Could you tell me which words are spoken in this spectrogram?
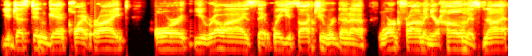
you just didn't get quite right, or you realize that where you thought you were going to work from in your home is not,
